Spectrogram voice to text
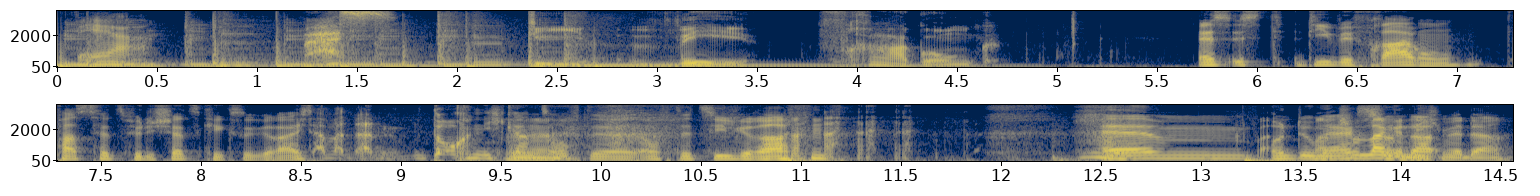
Wer? Was? Die W-Fragung. Es ist die Befragung, fast jetzt für die Schätzkekse gereicht, aber dann doch nicht ganz auf, der, auf der Zielgeraden. ähm, und du War merkst schon lange schon, da- nicht mehr da.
